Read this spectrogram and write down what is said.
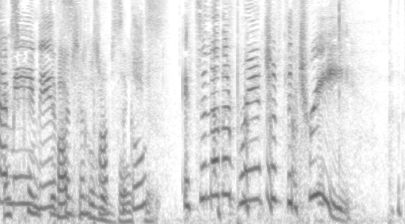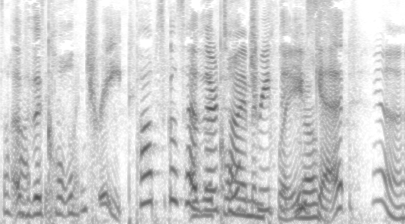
I mean, it's, Popsicles are popsicles. it's another branch of the tree That's a of the cold mine. treat. Popsicles Of have the their cold time treat and that place. you No. get. Yeah.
